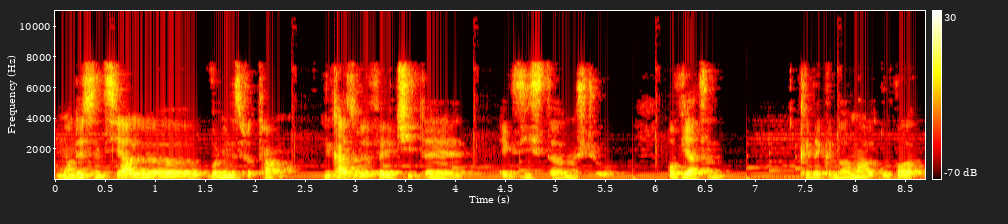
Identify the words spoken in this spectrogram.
mod esențial uh, vorbim despre traumă. În cazurile fericite există, nu știu, o viață cât de cât normală după,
